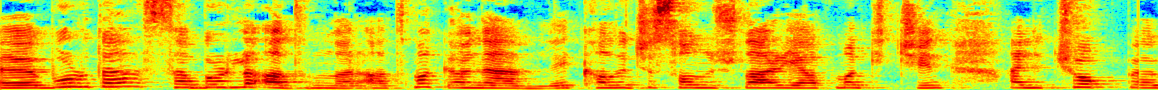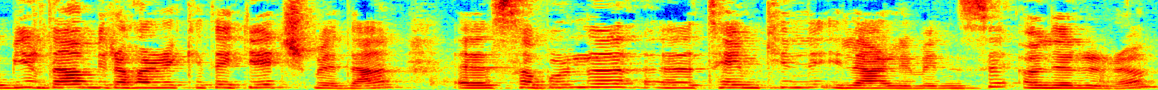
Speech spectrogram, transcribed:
E, Burada sabırlı adımlar atmak önemli. Kalıcı sonuçlar yapmak için hani çok birdenbire harekete geçmeden sabırlı, e, temkinli ilerlemenizi öneririm.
